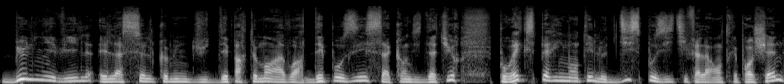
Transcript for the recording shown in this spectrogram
Bulgnéville est la seule commune du département à avoir déposé sa candidature pour expérimenter le dispositif à la rentrée prochaine.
